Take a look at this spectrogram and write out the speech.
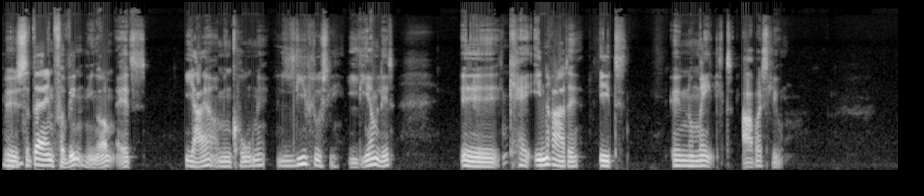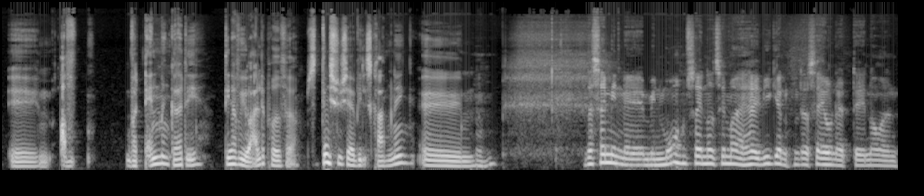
Mm. Øh, så der er en forventning om, at jeg og min kone lige pludselig, lige om lidt, øh, kan indrette et øh, normalt arbejdsliv. Øh, og hvordan man gør det, det har vi jo aldrig prøvet før. Så det synes jeg er vildt skræmmende. Ikke? Øh, mm. Der sagde min, øh, min mor, hun sagde noget til mig her i weekenden, der sagde hun, at øh, når, man,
